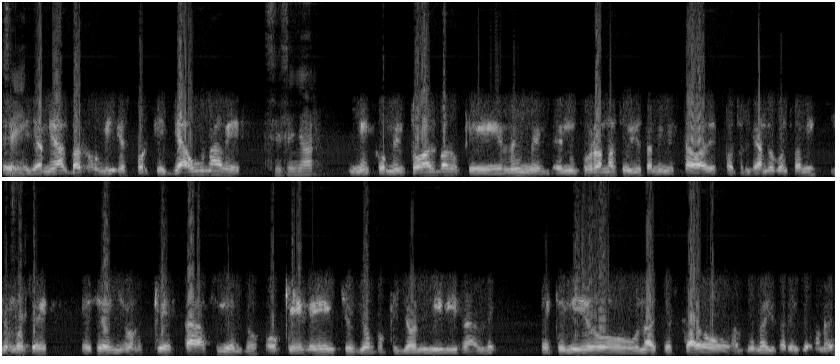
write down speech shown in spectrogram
eh, llamé a Álvaro Domínguez porque ya una vez. Sí, señor. Me comentó Álvaro que él en, un programa suyo también estaba despotricando contra mí. Yo no sé ese señor qué está haciendo o qué he hecho yo, porque yo en mi vida he tenido una pescado o alguna diferencia con él.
